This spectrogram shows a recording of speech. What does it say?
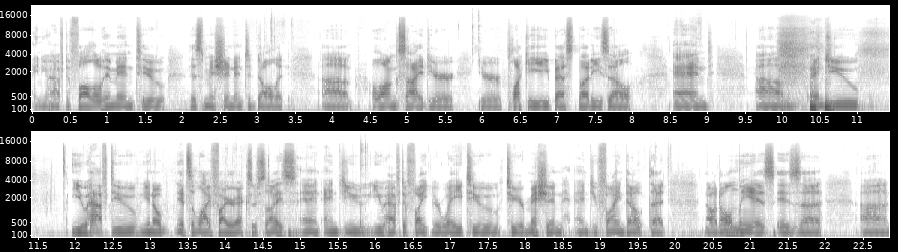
and you have to follow him into this mission into Dollet uh, alongside your your plucky best buddy Zell, and um, and you you have to you know it's a live fire exercise and and you you have to fight your way to to your mission and you find out that not only is is uh, uh,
